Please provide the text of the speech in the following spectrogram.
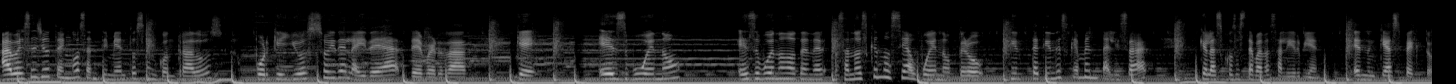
a veces yo tengo sentimientos encontrados porque yo soy de la idea de verdad que es bueno, es bueno no tener, o sea, no es que no sea bueno, pero te tienes que mentalizar que las cosas te van a salir bien. ¿En qué aspecto?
